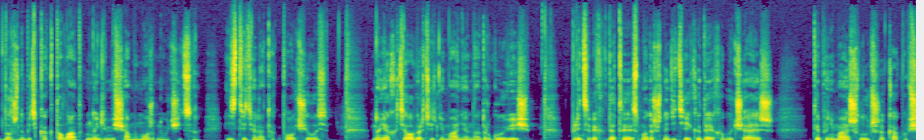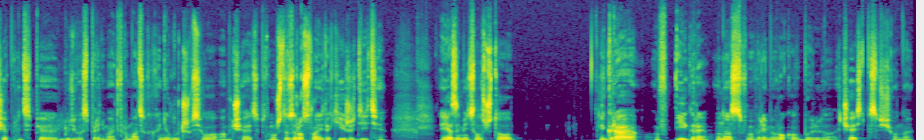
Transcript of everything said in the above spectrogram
должны быть как талант, многим вещам мы можем научиться. И действительно так получилось. Но я хотел обратить внимание на другую вещь. В принципе, когда ты смотришь на детей, когда их обучаешь, ты понимаешь лучше, как вообще, в принципе, люди воспринимают информацию, как они лучше всего обучаются. Потому что взрослые такие же дети. И я заметил, что играя в игры, у нас во время уроков была часть, посвященная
